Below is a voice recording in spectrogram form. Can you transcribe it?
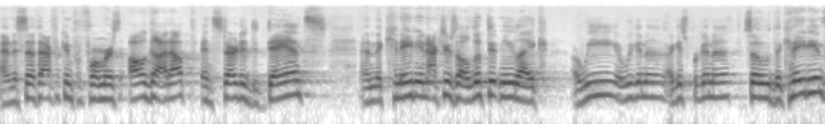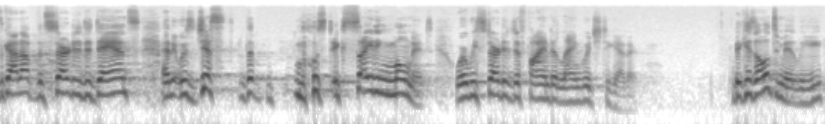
And the South African performers all got up and started to dance. And the Canadian actors all looked at me like, are we, are we gonna, I guess we're gonna. So the Canadians got up and started to dance. And it was just the most exciting moment where we started to find a language together. Because ultimately,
